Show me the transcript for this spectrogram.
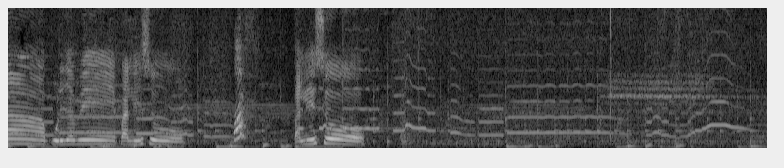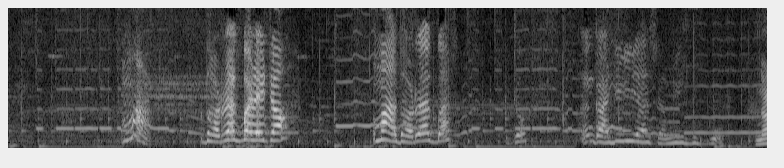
না পড়ে যাবে পালিয়ে এসো। পালিয়ে এসো। মা ধরো একবার এইটা মা ধরো একবার। গাড়ি নিয়ে আসে আমি ডুববো। না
